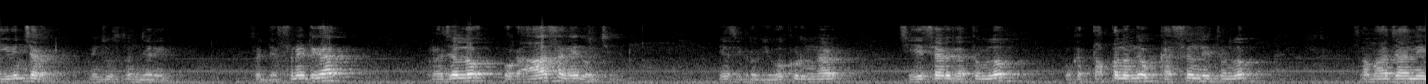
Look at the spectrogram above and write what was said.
దీవించారో నేను చూస్తాం జరిగింది. సో డెఫినెట్గా ప్రజల్లో ఒక ఆశ అనేది వచ్చింది. ఎస్ ఇక్కడ ఒక యువకుడు ఉన్నాడు. చేశాడు గతంలో ఒక తపన ఉంది ఒక కసి ఉంది ఇతనిలో. సమాజాన్ని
